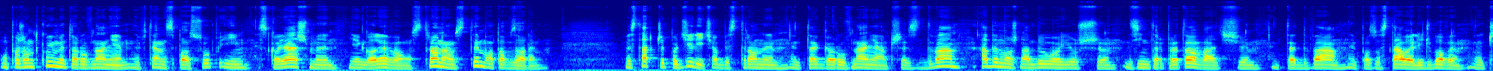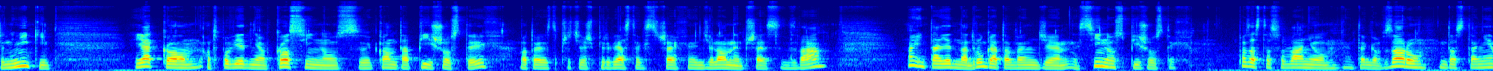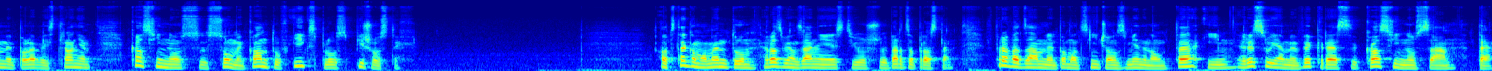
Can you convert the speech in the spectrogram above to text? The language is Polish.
Uporządkujmy to równanie w ten sposób i skojarzmy jego lewą stronę z tym oto wzorem. Wystarczy podzielić obie strony tego równania przez 2, aby można było już zinterpretować te dwa pozostałe liczbowe czynniki jako odpowiednio cosinus kąta pi szóstych, bo to jest przecież pierwiastek z 3 dzielony przez 2, no i ta jedna druga to będzie sinus pi szóstych. Po zastosowaniu tego wzoru dostaniemy po lewej stronie cosinus sumy kątów x plus pi szóstych. Od tego momentu rozwiązanie jest już bardzo proste. Wprowadzamy pomocniczą zmienną t i rysujemy wykres kosinusa t.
